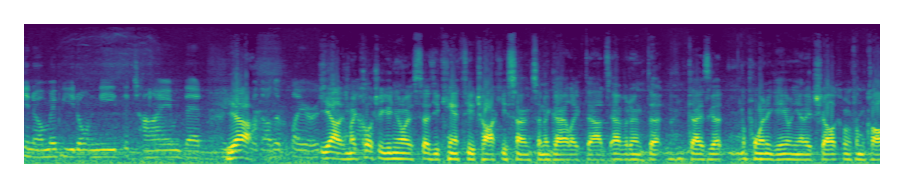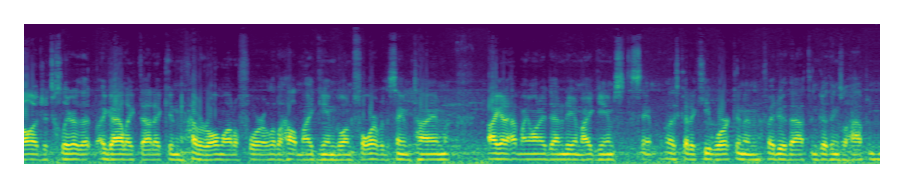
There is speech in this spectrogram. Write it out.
you know, maybe you don't need the time that you Yeah. with other players. Yeah, like my gel. coach at Union always says you can't teach hockey sense, and a guy like that, it's evident that guy's got a point a game in the NHL coming from college. It's clear that a guy like that I can have a role model for. It'll help my game going forward. But at the same time, I got to have my own identity in my games. The same, I just got to keep working, and if I do that, then good things will happen.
